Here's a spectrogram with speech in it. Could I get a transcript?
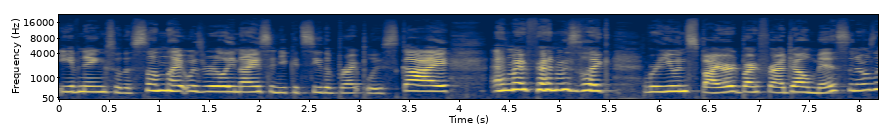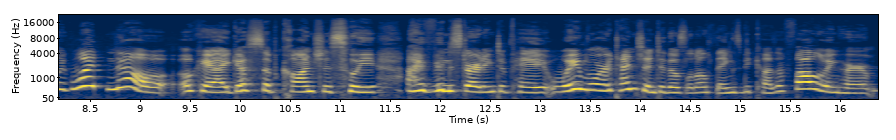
evening so the sunlight was really nice and you could see the bright blue sky and my friend was like, Were you inspired by Fragile Myths? And I was like, What? No. Okay, I guess subconsciously I've been starting to pay way more attention to those little things because of following her.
